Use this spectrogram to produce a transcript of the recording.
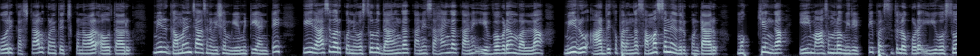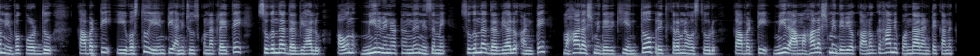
కోరి కష్టాలు కొని తెచ్చుకున్నవారు అవుతారు. మీరు గమనించాల్సిన విషయం ఏమిటి అంటే ఈ రాశి వారు కొన్ని వస్తువులు దానంగా కానీ సహాయంగా కానీ ఇవ్వడం వల్ల మీరు ఆర్థిక పరంగా సమస్యలను ఎదుర్కొంటారు. ముఖ్యంగా ఈ మాసంలో మీరు ఎట్టి పరిస్థితుల్లో కూడా ఈ వస్తువుని ఇవ్వకూడదు. కాబట్టి ఈ వస్తువు ఏంటి అని చూసుకున్నట్లయితే సుగంధ ద్రవ్యాలు. అవును మీరు విన్నట్టుంది నిజమే. సుగంధ ద్రవ్యాలు అంటే మహాలక్ష్మీదేవికి ఎంతో ప్రీతికరమైన వస్తువులు. కాబట్టి మీరు ఆ మహాలక్ష్మీదేవి యొక్క అనుగ్రహాన్ని పొందాలంటే కనుక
